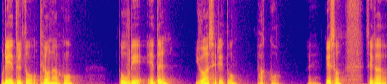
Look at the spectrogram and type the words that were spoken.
우리 애들도 태어나고 또 우리 애들 유아 세례도 받고 예, 그래서 제가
